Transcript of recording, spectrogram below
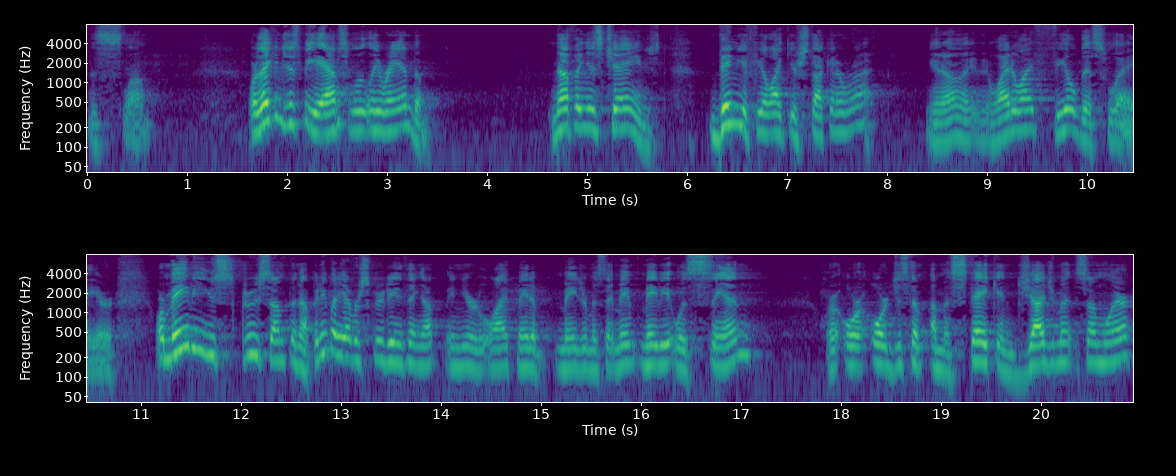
this slump. Or they can just be absolutely random. Nothing has changed. Then you feel like you're stuck in a rut. You know, why do I feel this way? Or, or maybe you screw something up. Anybody ever screwed anything up in your life, made a major mistake? Maybe, maybe it was sin or, or, or just a, a, mistake in judgment somewhere,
